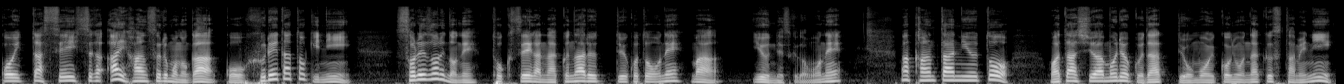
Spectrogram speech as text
こういった性質が相反するものが、こう触れた時に、それぞれのね、特性がなくなるっていうことをね、まあ言うんですけどもね。まあ簡単に言うと、私は無力だって思い込みをなくすために、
